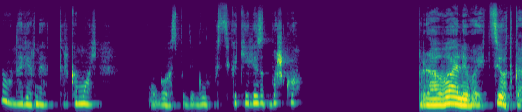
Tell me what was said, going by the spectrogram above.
Ну, наверное, только мой. Господи, глупости какие лезут в башку. «Проваливай, тетка!»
